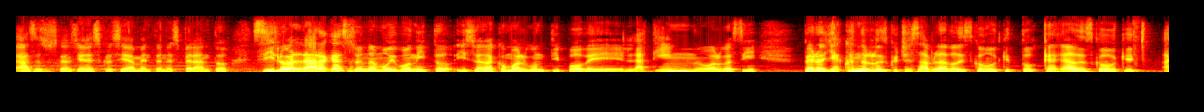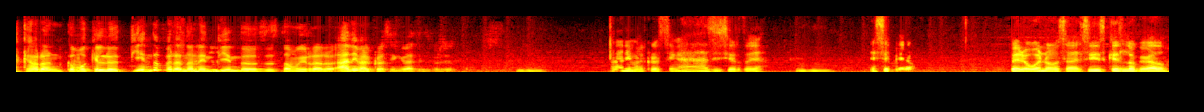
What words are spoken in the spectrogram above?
hace sus canciones exclusivamente en Esperanto. Si lo alargas, suena muy bonito. Y suena como algún tipo de latín o algo así. Pero ya cuando lo escuchas hablado es como que todo cagado, es como que, ah cabrón, como que lo entiendo, pero no lo entiendo, está muy raro. Animal Crossing, gracias, por cierto. Animal Crossing, ah, sí, cierto, ya. Ese pero. Pero bueno, o sea, sí es que es lo cagado.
